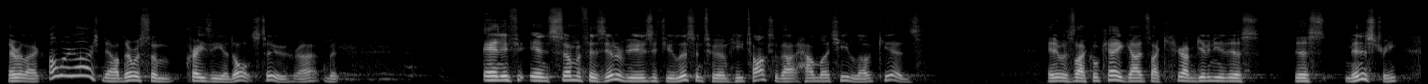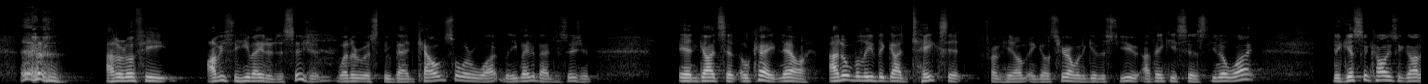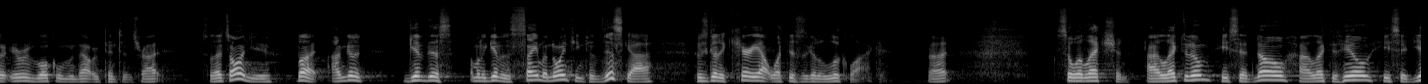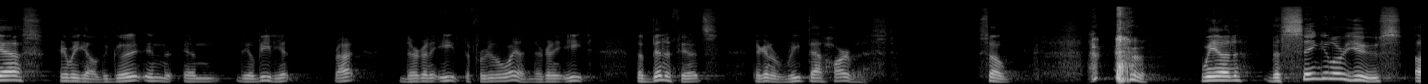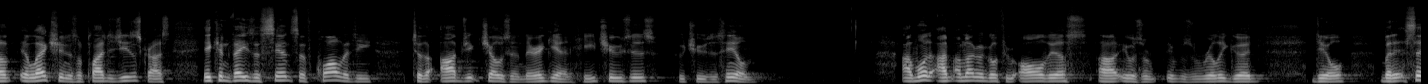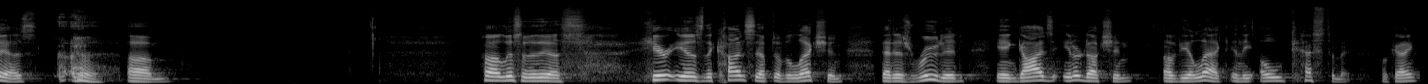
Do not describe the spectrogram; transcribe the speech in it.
They were like, "Oh my gosh!" Now there were some crazy adults too, right? But and if in some of his interviews, if you listen to him, he talks about how much he loved kids. And it was like, okay, God's like, here, I'm giving you this this ministry. I don't know if he obviously he made a decision, whether it was through bad counsel or what, but he made a bad decision. And God said, okay, now, I don't believe that God takes it from him and goes, here, I want to give this to you. I think he says, you know what? The gifts and callings of God are irrevocable without repentance, right? So that's on you. But I'm going to give this, I'm going to give the same anointing to this guy who's going to carry out what this is going to look like, right? So, election. I elected him. He said no. I elected him. He said yes. Here we go. The good and the, and the obedient right? They're going to eat the fruit of the land. They're going to eat the benefits. They're going to reap that harvest. So, when the singular use of election is applied to Jesus Christ, it conveys a sense of quality to the object chosen. There again, he chooses who chooses him. I want, I'm not going to go through all this. Uh, it, was a, it was a really good deal. But it says, um, uh, listen to this. Here is the concept of election that is rooted in God's introduction of the elect in the Old Testament. Okay?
